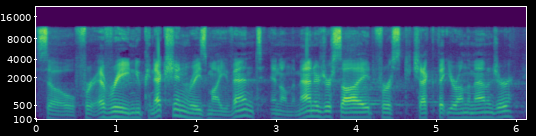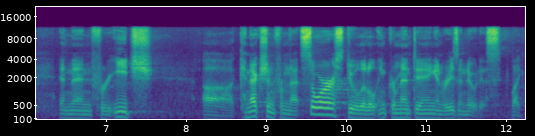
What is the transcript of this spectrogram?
So for every new connection, raise my event. And on the manager side, first check that you're on the manager. And then for each uh, connection from that source, do a little incrementing, and raise a notice. Like,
